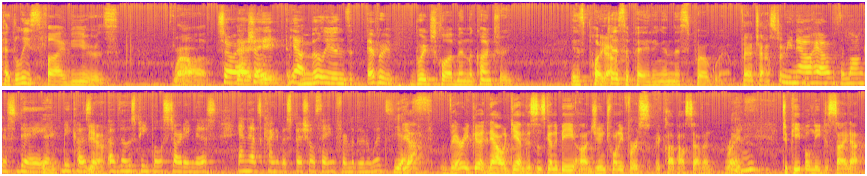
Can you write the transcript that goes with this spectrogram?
at least five years. Wow. Uh, So actually, a- yeah. millions, every bridge club in the country is participating in this program. Fantastic. We now have the longest day Day. because of, Yeah. of those people starting this, and that's kind of a special thing for Laguna Woods. Yes. Yeah, very good. Now, again, this is going to be on June 21st at Clubhouse 7, right? Mm-hmm. Do people need to sign up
